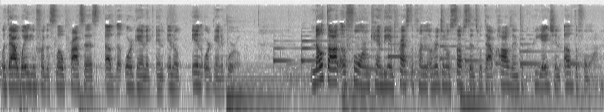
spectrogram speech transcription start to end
without waiting for the slow process of the organic and inorganic world. No thought of form can be impressed upon the original substance without causing the creation of the form.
